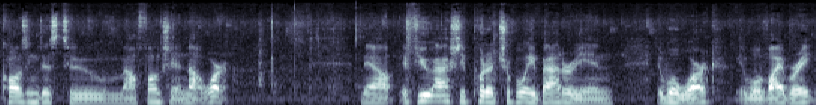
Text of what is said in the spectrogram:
causing this to malfunction and not work. Now if you actually put a AAA battery in it will work. It will vibrate.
